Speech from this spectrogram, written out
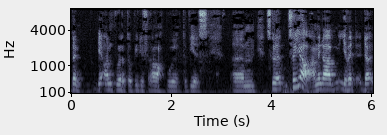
dink die antwoord op hierdie vraag behoort te wees. Ehm um, so so ja, I mean daar jy weet daar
